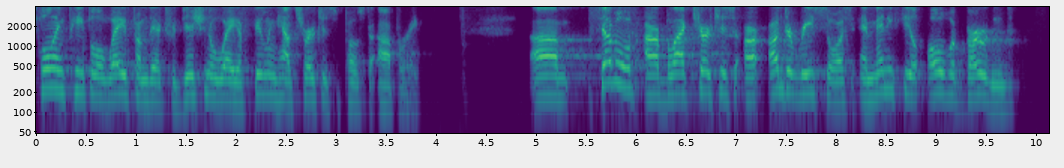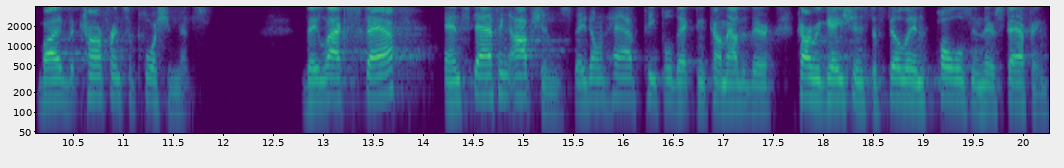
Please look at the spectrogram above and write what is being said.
pulling people away from their traditional way of feeling how church is supposed to operate. Um, Several of our Black churches are under-resourced and many feel overburdened by the conference apportionments. They lack staff and staffing options. They don't have people that can come out of their congregations to fill in holes in their staffing.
